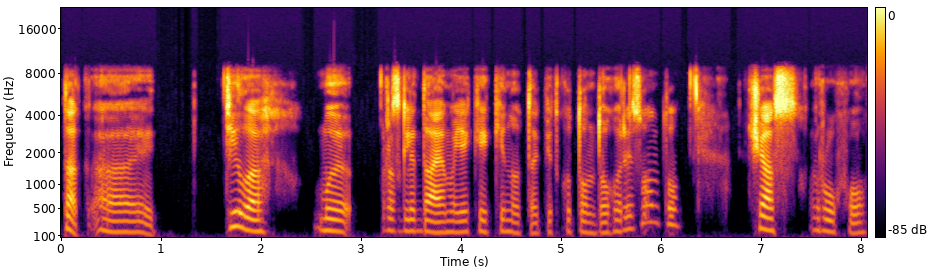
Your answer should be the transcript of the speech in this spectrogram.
Так, е, тіло ми розглядаємо, яке кинуто під кутом до горизонту. Час руху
